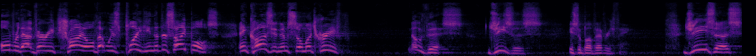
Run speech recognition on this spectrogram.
over that very trial that was plaguing the disciples and causing them so much grief. Know this Jesus is above everything. Jesus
